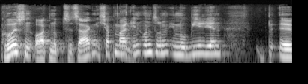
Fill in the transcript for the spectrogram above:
Größenordnung zu sagen, ich habe mal in unserem Immobilien äh,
